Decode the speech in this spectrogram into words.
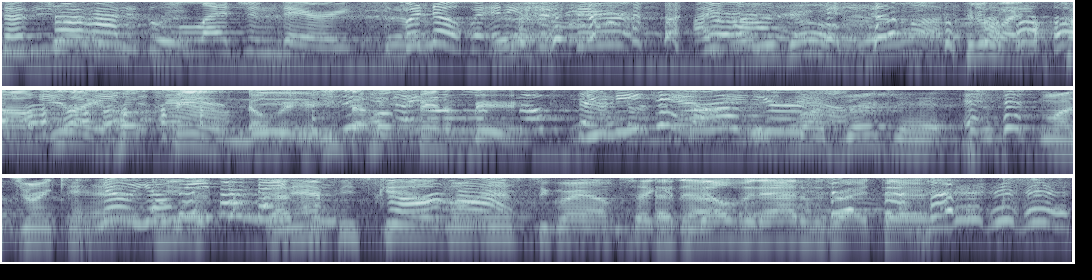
that straw hat is legendary. But no, but anyway, there, there There are. you go. right? He look like Tom. He like Huck Finn over here. He's the Huck Finn of beer. You need to have This is my drinking hat. This is my drinking hat. No, y'all He's need to make some Nappy straw Skills on hats. Instagram. Check That's it out. Melvin Adams right there.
